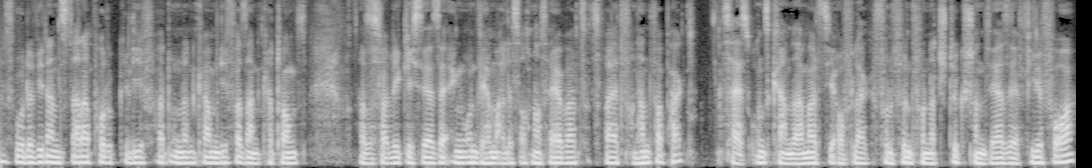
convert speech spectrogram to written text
es wurde wieder ein Startup-Produkt geliefert und dann kamen die Versandkartons. Also es war wirklich sehr, sehr eng und wir haben alles auch noch selber zu zweit von Hand verpackt. Das heißt, uns kam damals die Auflage von 500 Stück schon sehr, sehr viel vor,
